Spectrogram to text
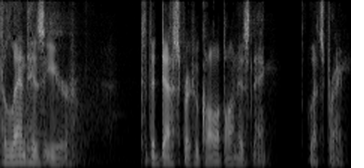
to lend His ear to the desperate who call upon His name. Let's pray.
